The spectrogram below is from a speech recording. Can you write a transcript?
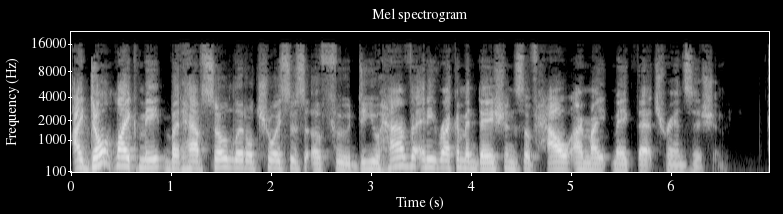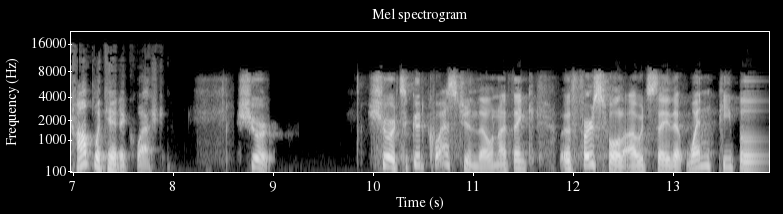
I don't like meat, but have so little choices of food. Do you have any recommendations of how I might make that transition? Complicated question. Sure. Sure, it's a good question though, and I think uh, first of all, I would say that when people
